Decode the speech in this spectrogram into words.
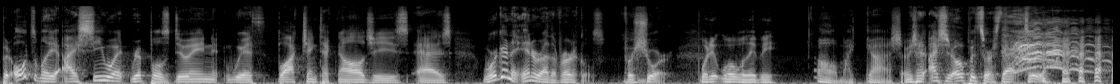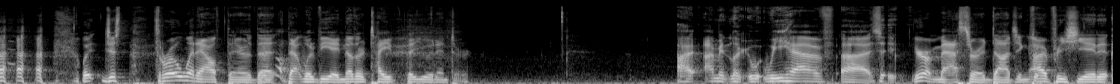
But ultimately, I see what Ripple's doing with blockchain technologies as we're going to enter other verticals for mm-hmm. sure. What, what will they be? Oh my gosh! I mean, I should open source that too. Wait, just throw one out there that yeah. that would be another type that you would enter. I, I mean, look, we have. Uh, so- You're a master at dodging. I appreciate it.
